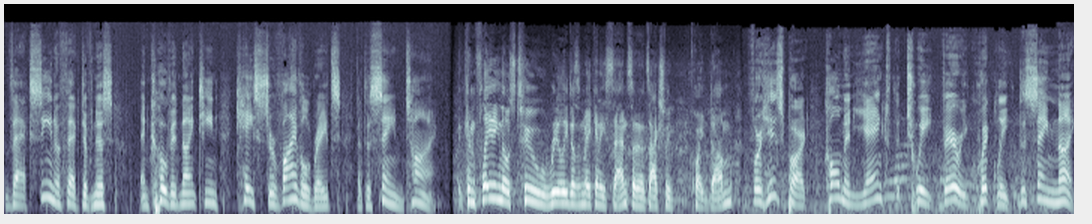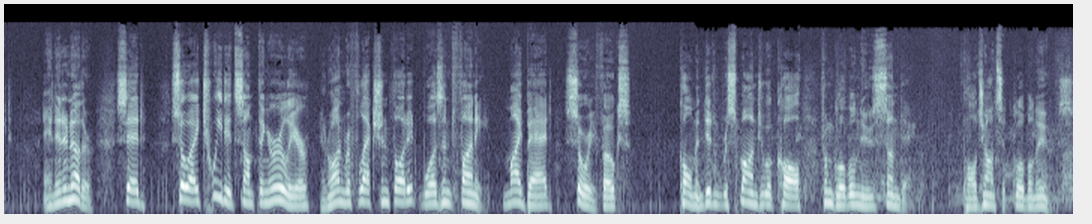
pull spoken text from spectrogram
vaccine effectiveness and COVID 19 case survival rates at the same time. Conflating those two really doesn't make any sense, and it's actually quite dumb. For his part, Coleman yanked the tweet very quickly the same night, and in another said, So I tweeted something earlier, and on reflection thought it wasn't funny. My bad. Sorry, folks. Coleman didn't respond to a call from Global News Sunday. Paul Johnson, Global News.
